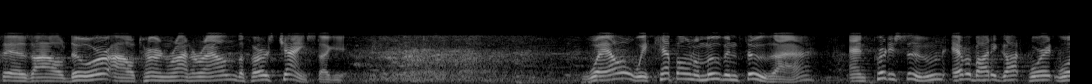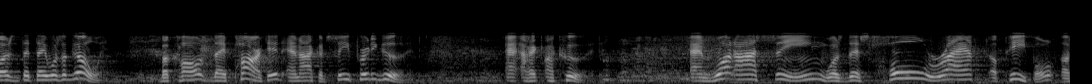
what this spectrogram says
says, I'll do her. I'll turn right around the first chance I get. well, we kept on a moving through there, and pretty soon everybody got where it was that they was a going, because they parted and I could see pretty good. I, I, I could. And what I seen was this whole raft of people a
